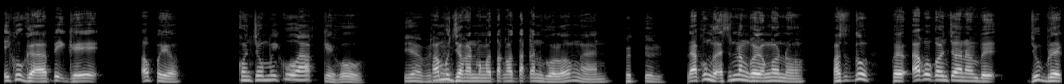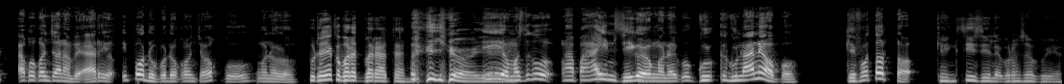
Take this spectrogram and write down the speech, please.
iku gak apik ge apa ya? Koncomu iku akeh ho. Iya bener. Kamu jangan mengotak-otakkan golongan. betul. Lah aku gak seneng koyo ngono. Maksudku kayak aku koncoan ambek Jubrek, aku koncoan ambek Aryo. I podo-podo koncoku ngono lho. Budaya kebarat-baratan. Iya Iya, maksudku ngapain sih koyo ngono iku? Gu- Kegunaannya apa? Ge foto tok. gengsi sih lek prosoku ya.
